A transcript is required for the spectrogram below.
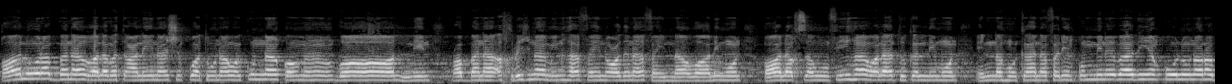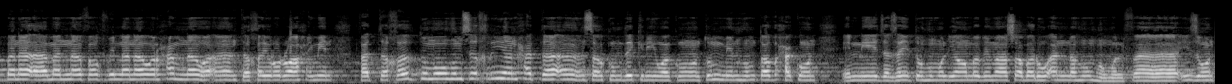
قالوا ربنا غلبت علينا شقوتنا وكنا قوما ضالين. ربنا أخرجنا منها فإن عدنا فإنا ظالمون. قال اخسوا فيها ولا تكلمون. إنه كان فريق من عبادي يقولون ربنا آمنا فاغفر لنا وارحمنا وأنت خير الراحمين فاتخذتموهم سخريا حتى أنساكم ذكري وكنتم منهم تضحكون إني جزيتهم اليوم بما صبروا أنهم هم الفائزون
